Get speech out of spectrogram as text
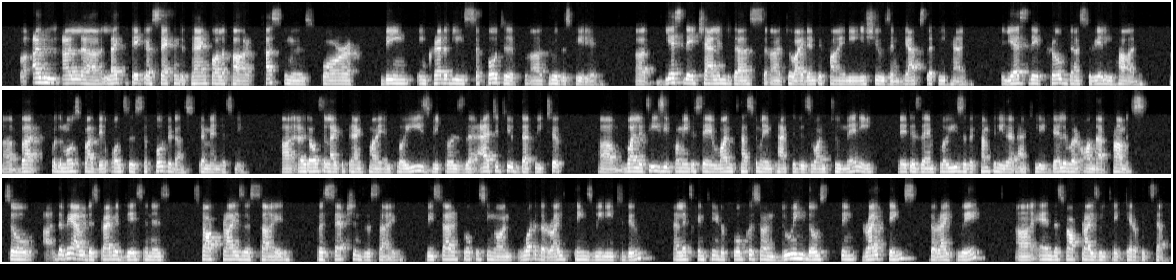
I will I'll uh, like to take a second to thank all of our customers for being incredibly supportive uh, through this period. Uh, yes, they challenged us uh, to identify any issues and gaps that we had. Yes, they probed us really hard, uh, but for the most part, they also supported us tremendously. I would also like to thank my employees because the attitude that we took while it's easy for me to say one customer impacted is one too many, it is the employees of the company that actually deliver on that promise. So uh, the way I would describe it, Jason, is stock price aside, perceptions aside, we started focusing on what are the right things we need to do, and let's continue to focus on doing those thing, right things the right way, uh, and the stock price will take care of itself.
